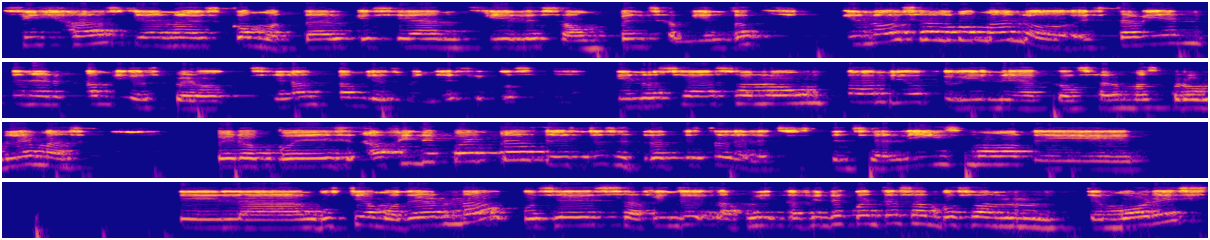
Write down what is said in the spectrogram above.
fijas, ya no es como tal que sean fieles a un pensamiento, que no es algo malo, está bien tener cambios, pero sean cambios benéficos, que no sea solo un cambio que viene a causar más problemas. Pero pues a fin de cuentas de esto se trata esto del existencialismo, de, de la angustia moderna, pues es a fin, de, a fin, de cuentas ambos son temores,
